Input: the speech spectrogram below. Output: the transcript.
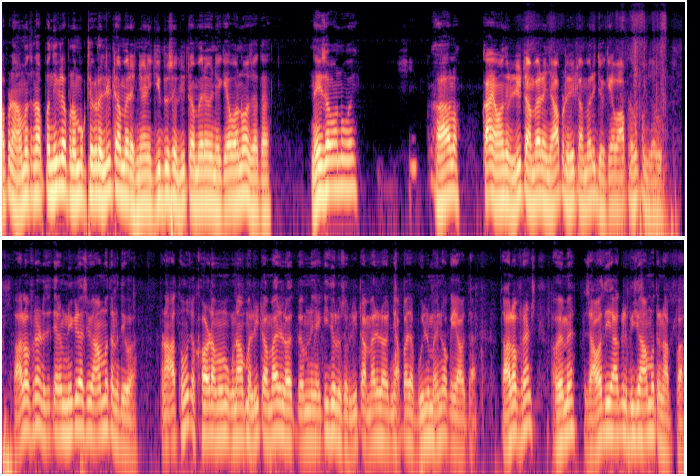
આપણે આમંત્રણ આપવા નીકળે પણ અમુક ઠેકડે લીટા મારે છે. એને કીધું છે, લીટા મારે ને કહેવા ન જતા. નહીં જવાનું હોય? હાલો, કાંઈ વાંધો નહીં, લીટા મારે આપણે લીટા મારી જો કહેવા આપણે હુકમ જવું? હાલો ફ્રેન્ડ અત્યારે એમ નીકળ્યા છીએ આમંત્રણ દેવા. પણ આ તો શું છે, ખરડામાં અમુક નામમાં લીટા મારેલા હોય અમને અહીંયા કીધેલું છે, લીટા મારેલા હોય ત્યાં પાછા ભૂલમાં ન કહી આવતા. તો હાલો ફ્રેન્ડ્સ હવે મેં જવા દઈએ આગળ બીજું આમંત્રણ આપવા.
